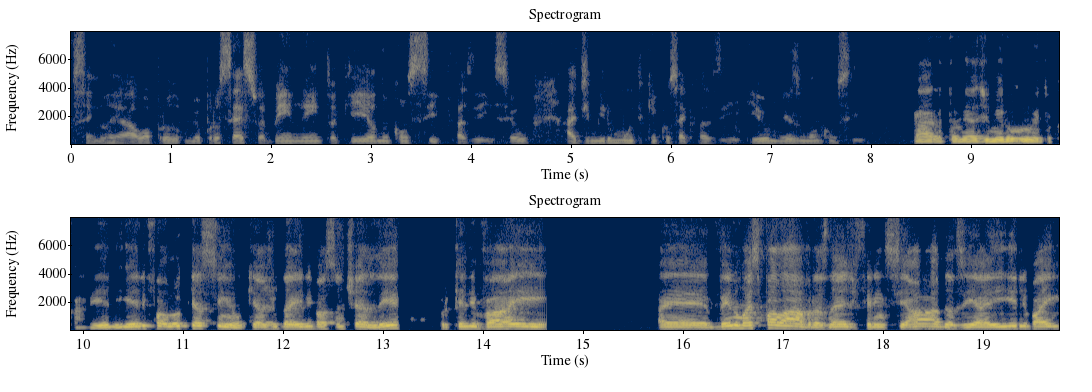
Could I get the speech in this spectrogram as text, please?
Sendo real, o meu processo é bem lento aqui, eu não consigo fazer isso. Eu admiro muito quem consegue fazer, eu mesmo não consigo. Cara, eu também admiro muito, cara. E ele, e ele falou que, assim, o que ajuda ele bastante é ler, porque ele vai é, vendo mais palavras, né, diferenciadas, e aí ele vai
